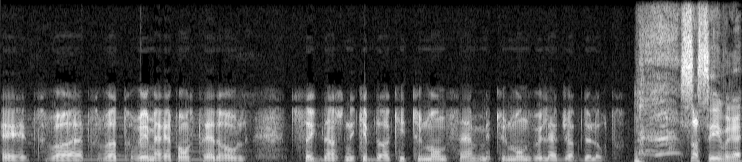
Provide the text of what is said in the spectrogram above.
Tu, vas, tu vas trouver ma réponse très drôle. Tu sais que dans une équipe de hockey, tout le monde s'aime, mais tout le monde veut la job de l'autre. Ça, c'est vrai.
